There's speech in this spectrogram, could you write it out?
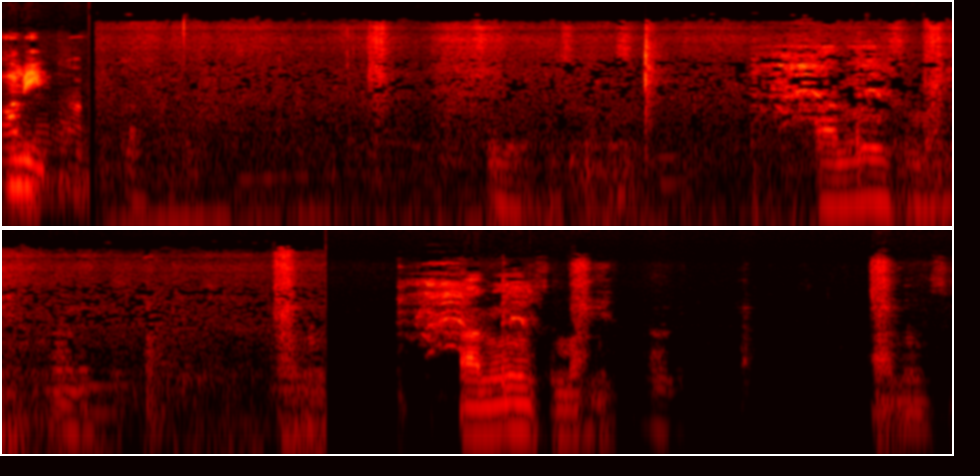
آمین۔ آمین۔ آمین۔ آمین۔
